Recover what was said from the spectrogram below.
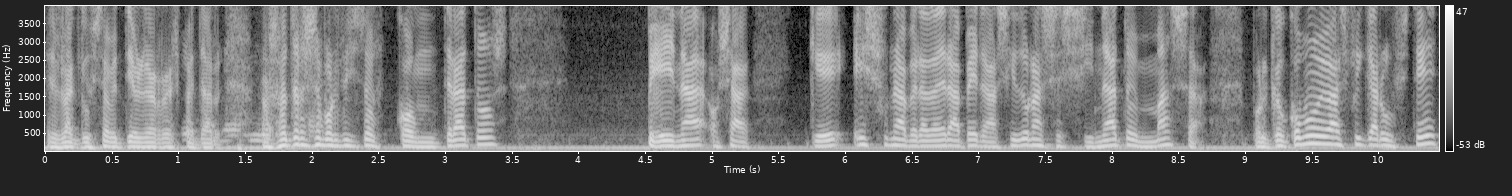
es la que usted tiene que respetar. Nosotros hemos visto contratos pena, o sea, que es una verdadera pena, ha sido un asesinato en masa. Porque ¿cómo me va a explicar usted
